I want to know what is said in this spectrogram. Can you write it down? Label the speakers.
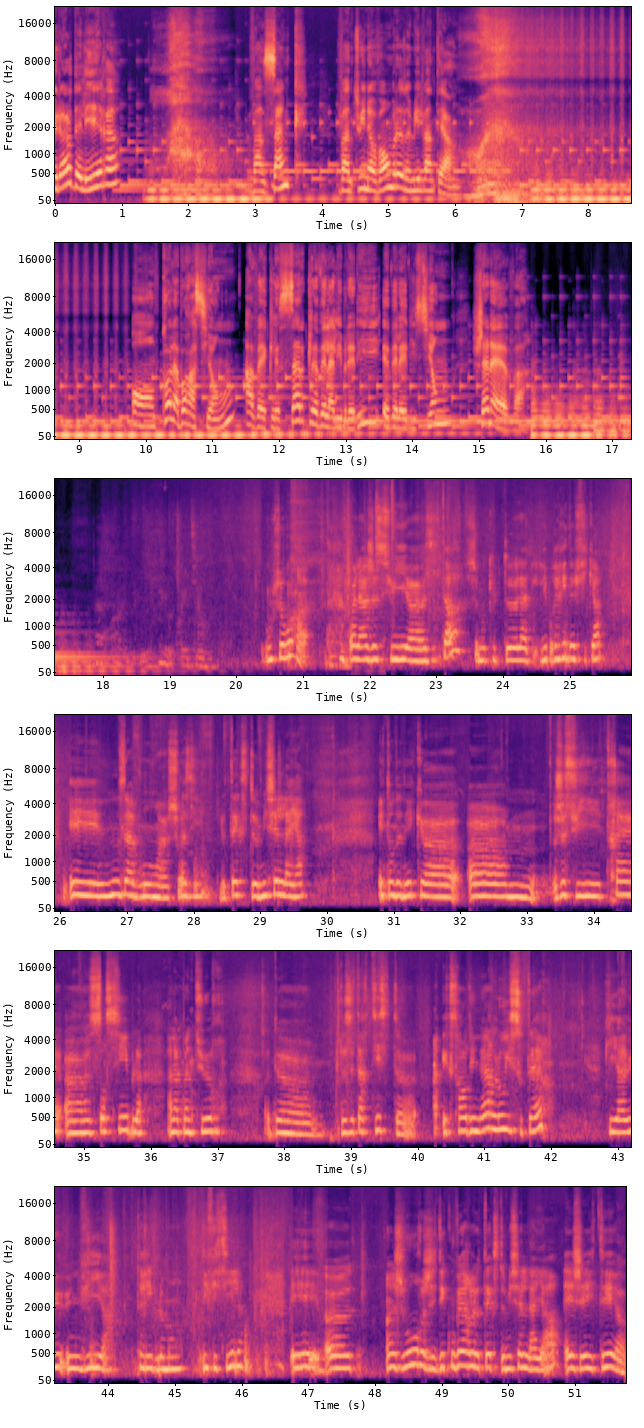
Speaker 1: Fureur de lire 25-28 novembre 2021. En collaboration avec le Cercle de la librairie et de l'édition Genève.
Speaker 2: Bonjour, voilà, je suis euh, Zita, je m'occupe de la librairie Delphica. Et nous avons euh, choisi le texte de Michel Laya, étant donné que euh, je suis très euh, sensible à la peinture de, de cet artiste extraordinaire, Louis Souter, qui a eu une vie terriblement difficile. Et un jour, j'ai découvert le texte de Michel Laya et j'ai été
